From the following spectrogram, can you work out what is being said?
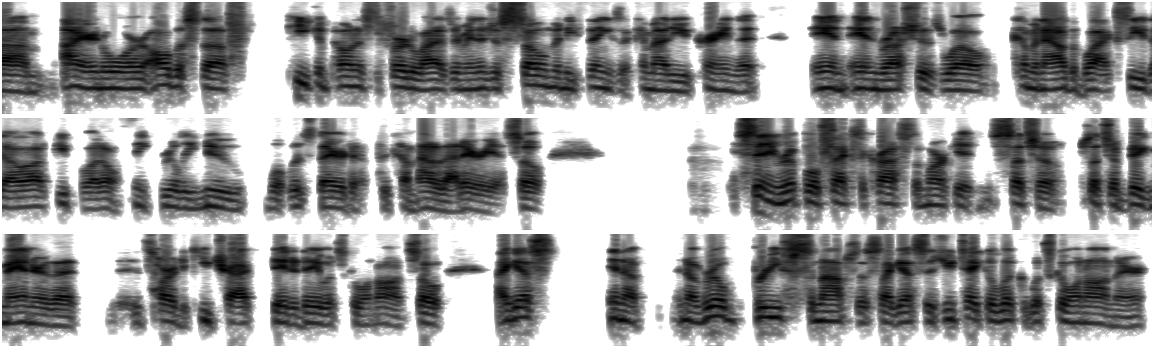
Um, iron ore, all the stuff, key components to fertilizer. I mean, there's just so many things that come out of Ukraine that and and Russia as well, coming out of the Black Sea that a lot of people I don't think really knew what was there to, to come out of that area. So sending ripple effects across the market in such a such a big manner that it's hard to keep track day to day what's going on. So I guess in a in a real brief synopsis, I guess as you take a look at what's going on there,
